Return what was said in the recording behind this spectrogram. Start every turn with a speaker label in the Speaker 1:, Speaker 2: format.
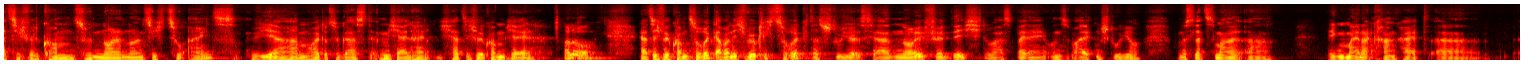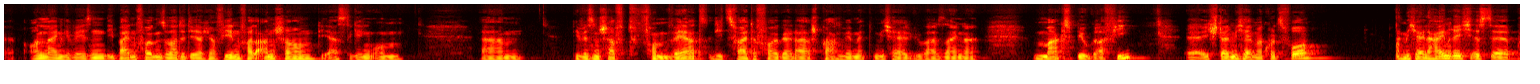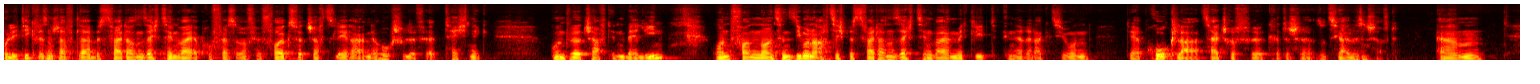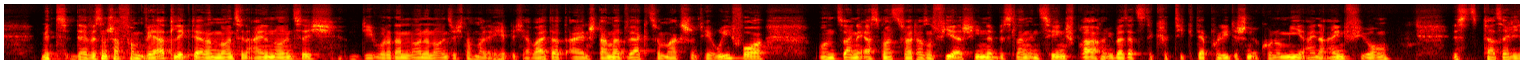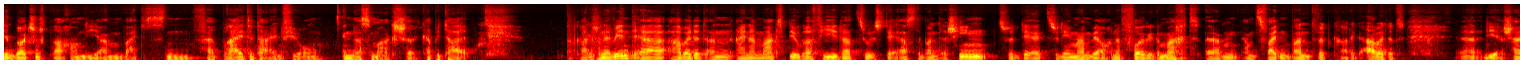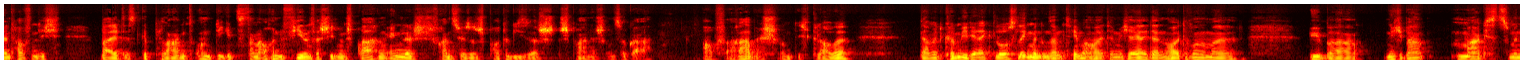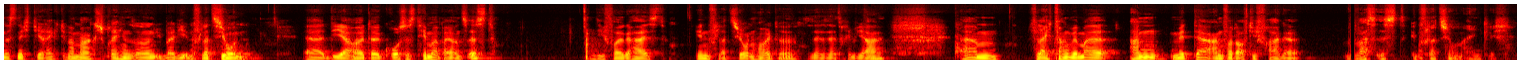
Speaker 1: Herzlich willkommen zu 99 zu 1. Wir haben heute zu Gast Michael Heinrich. Herzlich willkommen, Michael.
Speaker 2: Hallo.
Speaker 1: Herzlich willkommen zurück, aber nicht wirklich zurück. Das Studio ist ja neu für dich. Du warst bei uns im alten Studio und das letzte Mal äh, wegen meiner Krankheit äh, online gewesen. Die beiden Folgen solltet ihr euch auf jeden Fall anschauen. Die erste ging um ähm, die Wissenschaft vom Wert. Die zweite Folge, da sprachen wir mit Michael über seine Marx-Biografie. Äh, ich stelle Michael mal kurz vor. Michael Heinrich ist äh, Politikwissenschaftler. Bis 2016 war er Professor für Volkswirtschaftslehre an der Hochschule für Technik und Wirtschaft in Berlin. Und von 1987 bis 2016 war er Mitglied in der Redaktion der ProKlar, Zeitschrift für kritische Sozialwissenschaft. Ähm, mit der Wissenschaft vom Wert legte er dann 1991, die wurde dann 99 nochmal erheblich erweitert, ein Standardwerk zur Marxischen Theorie vor und seine erstmals 2004 erschienene, bislang in zehn Sprachen übersetzte Kritik der politischen Ökonomie, eine Einführung, ist tatsächlich im deutschen Sprachraum die am weitesten verbreitete Einführung in das Marxische Kapital. Gerade schon erwähnt, er arbeitet an einer Marx-Biografie. Dazu ist der erste Band erschienen. Zu der, zudem haben wir auch eine Folge gemacht. Ähm, am zweiten Band wird gerade gearbeitet. Äh, die erscheint hoffentlich bald, ist geplant und die gibt es dann auch in vielen verschiedenen Sprachen, Englisch, Französisch, Portugiesisch, Spanisch und sogar auf Arabisch. Und ich glaube, damit können wir direkt loslegen mit unserem Thema heute, Michael, denn heute wollen wir mal über, nicht über Marx, zumindest nicht direkt über Marx sprechen, sondern über die Inflation, äh, die ja heute großes Thema bei uns ist. Die Folge heißt Inflation heute, sehr, sehr trivial. Ähm, vielleicht fangen wir mal an mit der Antwort auf die Frage, was ist Inflation eigentlich?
